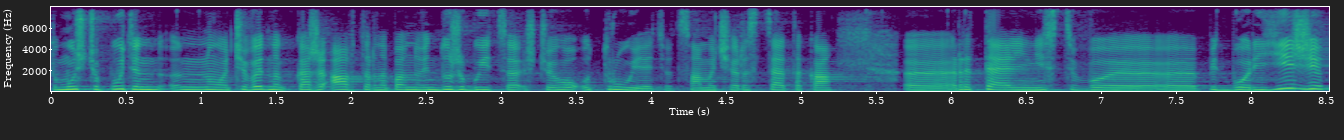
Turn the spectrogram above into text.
Тому що Путін, ну очевидно, каже автор, напевно, він дуже боїться, що його отруять. От саме через це така е, ретельність в е, підборі їжі.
